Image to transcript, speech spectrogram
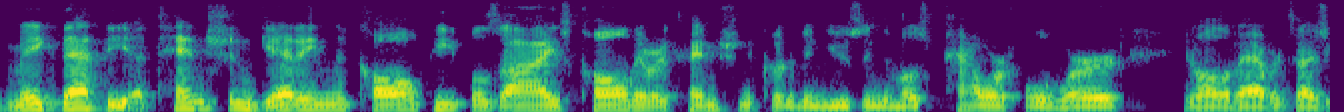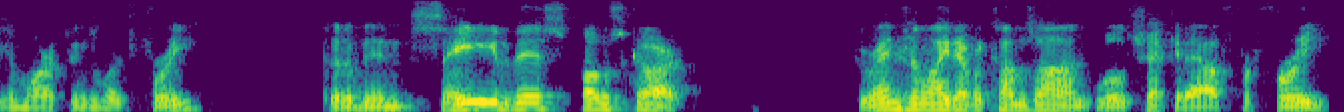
Make that the attention getting, call people's eyes, call their attention. It could have been using the most powerful word in all of advertising and marketing, the word free. Could have been save this postcard. If your engine light ever comes on, we'll check it out for free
